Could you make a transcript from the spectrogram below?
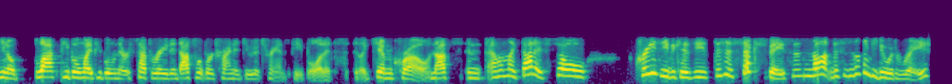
you know black people and white people when they were separated that's what we're trying to do to trans people and it's like jim crow and that's and, and i'm like that is so crazy because these this is sex space this is not this has nothing to do with race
